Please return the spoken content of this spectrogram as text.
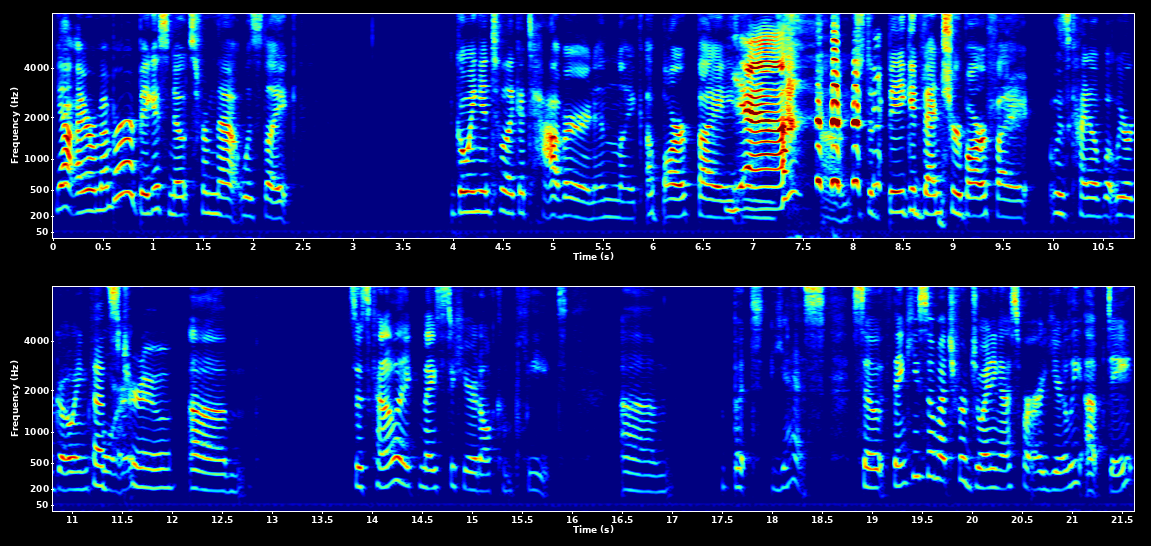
Yeah, I remember our biggest notes from that was like going into like a tavern and like a bar fight. and, yeah um, just a big adventure bar fight was kind of what we were going that's for. That's true Um, so it's kind of like nice to hear it all complete. Um, but yes. So thank you so much for joining us for our yearly update,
